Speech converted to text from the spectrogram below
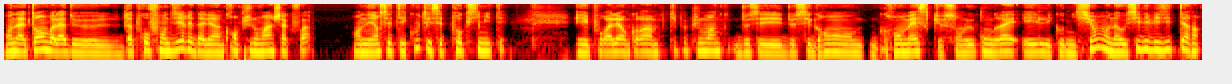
on a le temps voilà, d'approfondir et d'aller un cran plus loin à chaque fois en ayant cette écoute et cette proximité. Et pour aller encore un petit peu plus loin de ces, de ces grands, grands messes que sont le congrès et les commissions, on a aussi des visites terrain.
